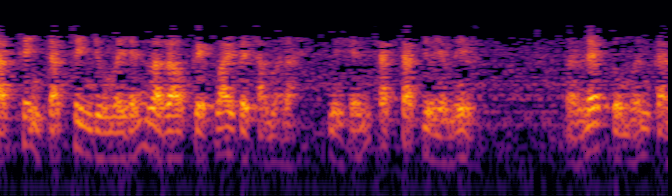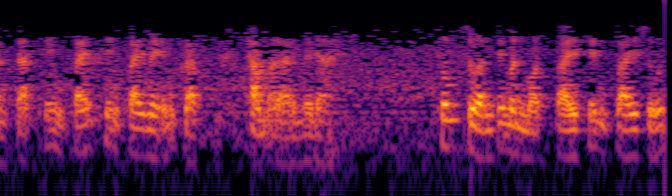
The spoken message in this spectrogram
ตัดทิ้งตัดทิ้งอยู่ไม่เห็นว่าเราเก็บไว้ไปทำอะไรไม่เห็นชัดๆอยู่อย่างนี้เล็บก็เหมือนกันตัดทิ้งไปทิ้งไปไม่เห็นกลับทำอะไรไม่ได้ ทุกส่วนที่มันหมดไปสิ้นไปสูญ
